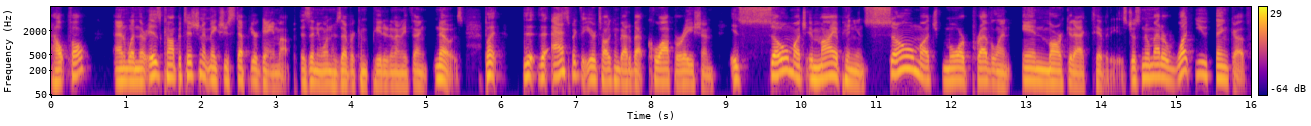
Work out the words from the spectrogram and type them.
helpful. And when there is competition it makes you step your game up. As anyone who's ever competed in anything knows. But the, the aspect that you're talking about about cooperation is so much in my opinion so much more prevalent in market activities just no matter what you think of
